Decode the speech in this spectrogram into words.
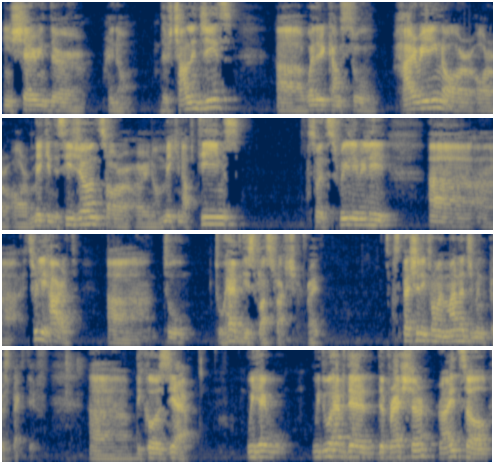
in sharing their you know their challenges, uh, whether it comes to hiring or, or, or making decisions or, or, you know making up teams. So it's really really uh, uh, it's really hard uh, to to have this flat structure, right? Especially from a management perspective, uh, because yeah, we have we do have the the pressure, right? So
